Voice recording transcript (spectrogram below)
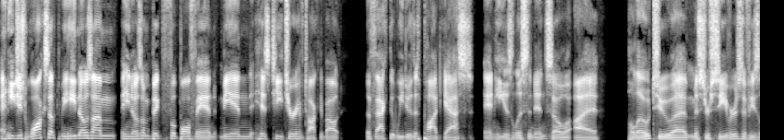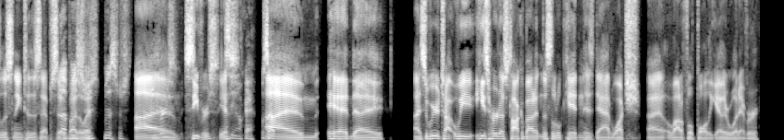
and he just walks up to me. He knows I'm. He knows I'm a big football fan. Me and his teacher have talked about the fact that we do this podcast, and he is listening in. So, uh, hello to uh, Mr. Severs if he's listening to this episode. Uh, by the way, Mr. um, Severs, yes. See, okay. What's up? Um, and uh, uh, so we were talking. We he's heard us talk about it, and this little kid and his dad watch uh, a lot of football together, whatever.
